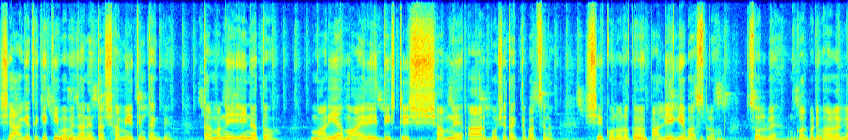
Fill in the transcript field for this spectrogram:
সে আগে থেকে কীভাবে জানে তার স্বামী এতিম থাকবে? তার মানে এই না তো? মারিয়া মায়ের এই দৃষ্টির সামনে আর বসে থাকতে পারছে না। সে কোনো রকমে পালিয়ে গিয়ে বাঁচলো। চলবে। গল্পটি ভালো লাগলে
